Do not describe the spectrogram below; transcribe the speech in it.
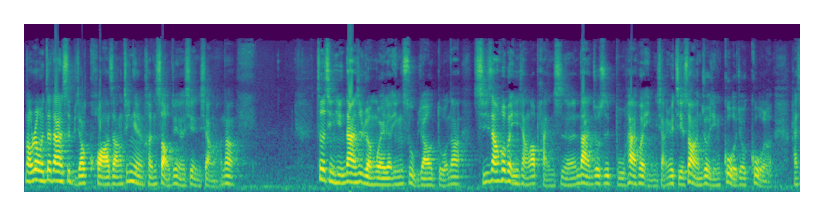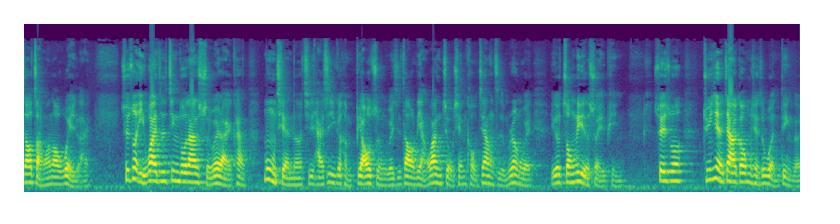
那我认为这当然是比较夸张，今年很少见的现象啊。那这个情形当然是人为的因素比较多。那实际上会不会影响到盘势呢？当然就是不太会影响，因为结算完就已经过就过了，还是要展望到未来。所以说以外资净多单水位来看，目前呢其实还是一个很标准，维持到两万九千口这样子，我们认为一个中立的水平。所以说，均线的价格目前是稳定的，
